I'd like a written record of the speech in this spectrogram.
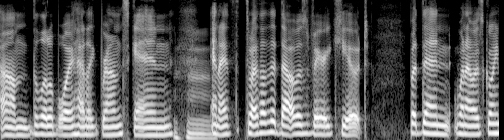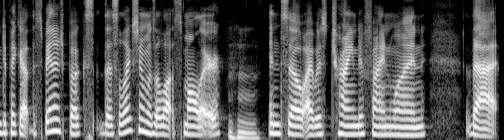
um, the little boy had like brown skin. And I th- so I thought that that was very cute. But then when I was going to pick out the Spanish books, the selection was a lot smaller. And so I was trying to find one that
